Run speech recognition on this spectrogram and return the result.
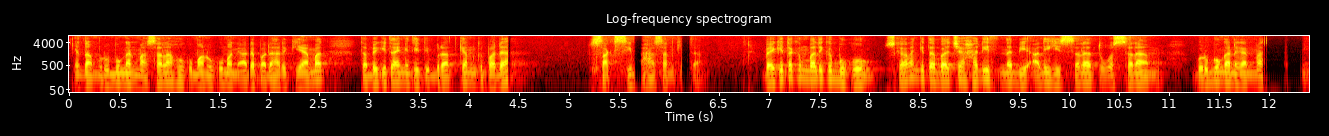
Tentang berhubungan masalah hukuman-hukuman yang ada pada hari kiamat. Tapi kita ingin titip beratkan kepada saksi bahasan kita. Baik kita kembali ke buku. Sekarang kita baca hadis Nabi alaihi salatu wassalam berhubungan dengan masalah ini.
